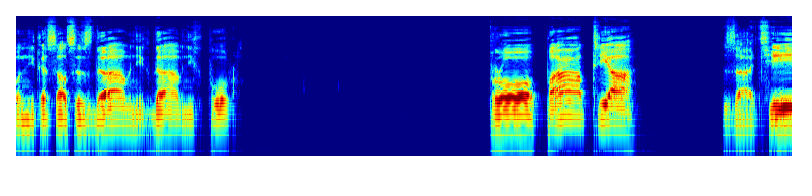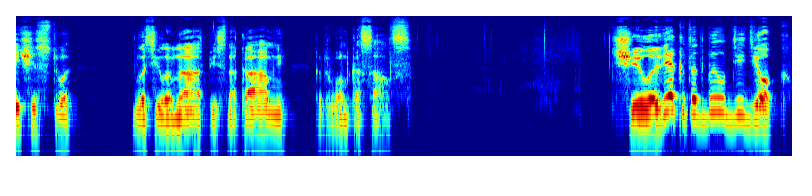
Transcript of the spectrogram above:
он не касался с давних-давних пор. «Про патрия!» «За отечество!» — гласила надпись на камне, которого он касался. Человек этот был дедек.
